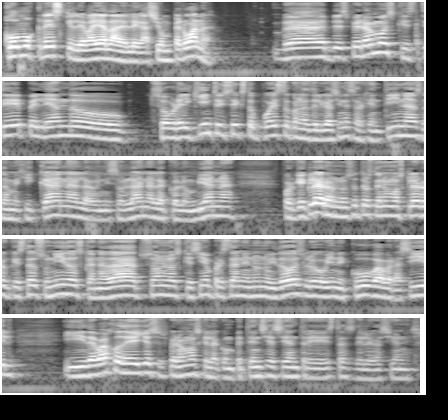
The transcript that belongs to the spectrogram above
¿cómo crees que le vaya a la delegación peruana? esperamos que esté peleando sobre el quinto y sexto puesto con las delegaciones argentinas, la mexicana, la venezolana, la colombiana. Porque claro, nosotros tenemos claro que Estados Unidos, Canadá son los que siempre están en uno y dos, luego viene Cuba, Brasil, y debajo de ellos esperamos que la competencia sea entre estas delegaciones.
